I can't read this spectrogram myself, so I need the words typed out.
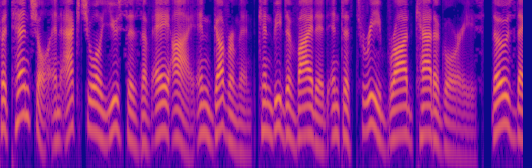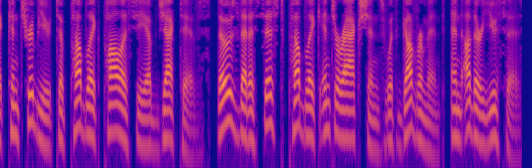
Potential and actual uses of AI in government can be divided into three broad categories, those that contribute to public policy objectives, those that assist public interactions with government, and other uses.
